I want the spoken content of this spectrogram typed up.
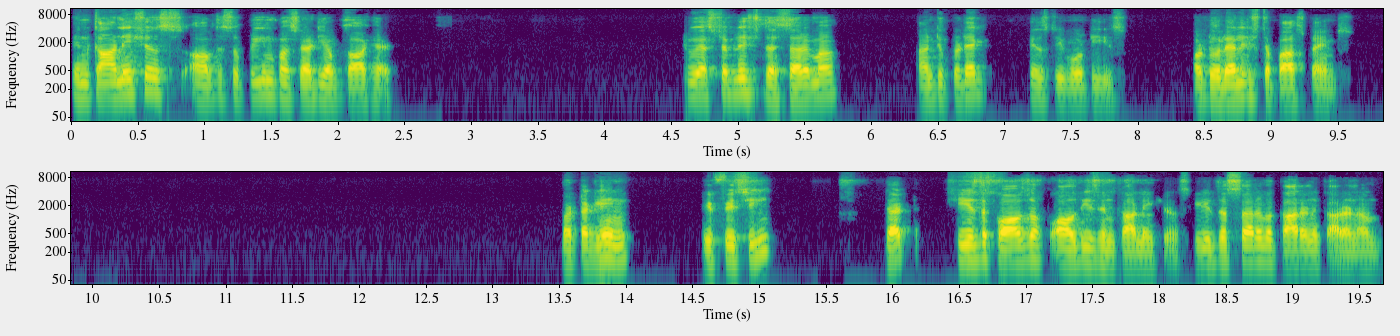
incarnations of the Supreme Personality of Godhead to establish the Sarma and to protect his devotees or to relish the pastimes. But again, if we see that he is the cause of all these incarnations, he is the Sarva Karana Karanam.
